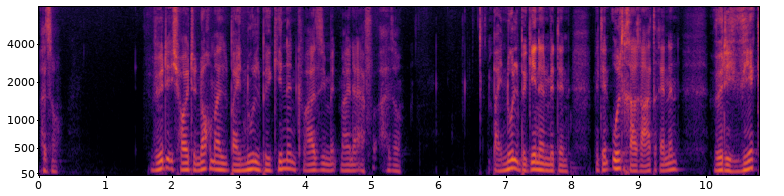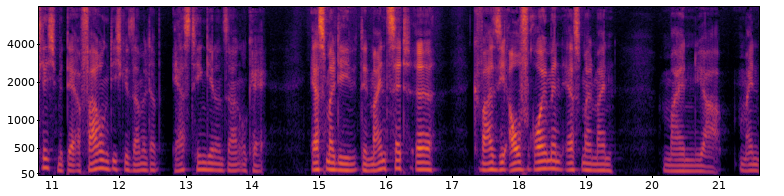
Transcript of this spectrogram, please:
Also würde ich heute nochmal bei Null beginnen, quasi mit meiner, Erf also bei Null beginnen mit den, mit den Ultraradrennen, würde ich wirklich mit der Erfahrung, die ich gesammelt habe, erst hingehen und sagen, okay, erstmal die, den Mindset äh, quasi aufräumen, erstmal mein, mein, ja, mein,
